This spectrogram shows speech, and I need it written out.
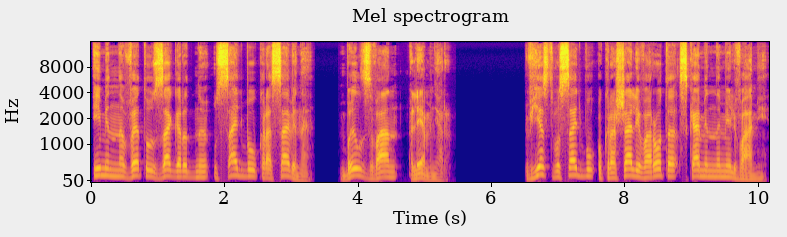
Именно в эту загородную усадьбу Красавина был зван Лемнер. Въезд в усадьбу украшали ворота с каменными львами.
